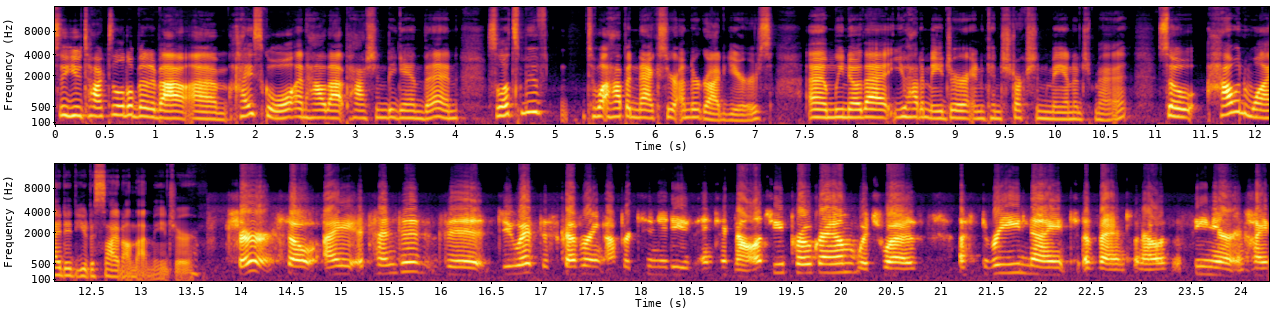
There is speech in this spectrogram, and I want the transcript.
So you talked a little bit about um, high school and how that passion began then. So let's move to what happened next, your undergrad years. Um, we know that you had a major in construction management. So how and why did you decide on that major? Sure. So I attended the Do It Discovering Opportunities in Technology program, which was a three night event when I was a senior in high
